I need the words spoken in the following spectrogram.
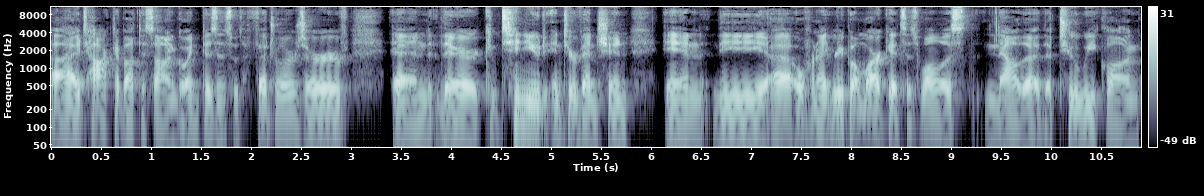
Uh, I talked about this ongoing business with the Federal Reserve and their continued intervention in the uh, overnight repo markets, as well as now the, the two week long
